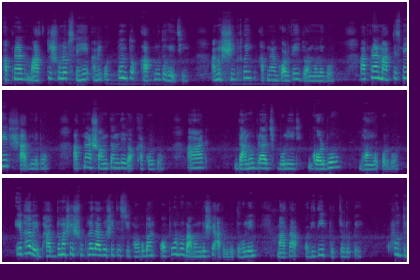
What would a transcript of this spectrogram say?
আপনার মাতৃসুলভ স্নেহে আমি অত্যন্ত আপ্লুত হয়েছি। আমি শীঘ্রই আপনার গর্ভে জন্ম নেব। আপনার মাতৃস্নেহের স্বাদ নেব। আপনার সন্তানদের রক্ষা করব। আর দানবরাজ বলির গর্ব ভঙ্গ করব। এভাবে ভাদ্র মাসের শুক্লা দ্বাদশীতে শ্রী ভগবান অপূর্ব বামন বেশে আবির্ভূত হলেন। মাতা অদিতির পুত্ররূপে। ক্ষুদ্র,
